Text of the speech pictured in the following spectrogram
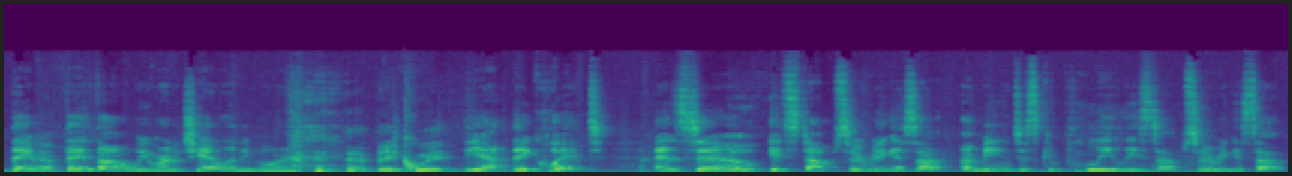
they Yeah. they thought we weren't a channel anymore. they quit. yeah, they quit. And so it stopped serving us up. I mean, just completely stopped serving us up.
